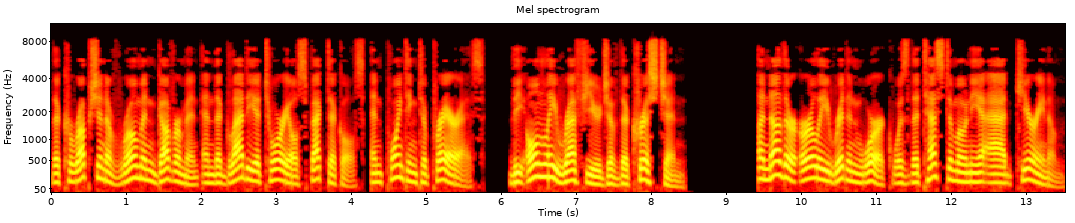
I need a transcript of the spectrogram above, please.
the corruption of Roman government and the gladiatorial spectacles, and pointing to prayer as the only refuge of the Christian. Another early written work was the Testimonia ad Quirinum,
